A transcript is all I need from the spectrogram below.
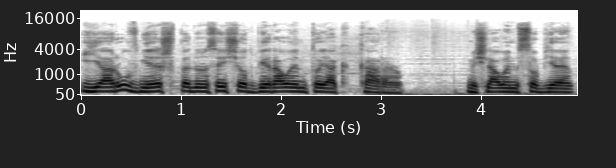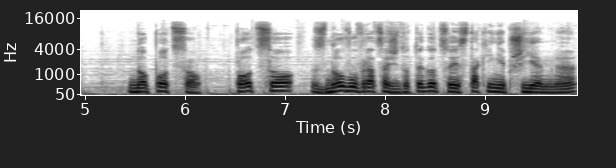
I ja również w pewnym sensie odbierałem to jak karę. Myślałem sobie, no po co? Po co znowu wracać do tego, co jest takie nieprzyjemne?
